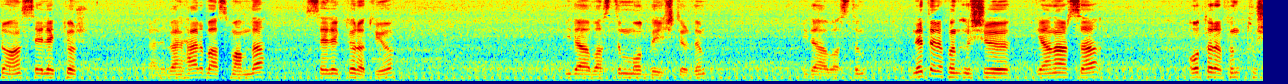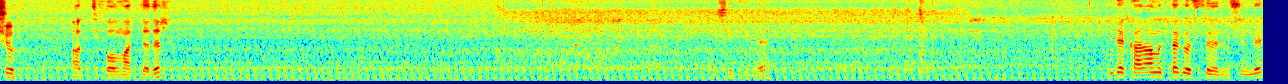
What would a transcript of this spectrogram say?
Şu an selektör. Yani ben her basmamda selektör atıyor. Bir daha bastım mod değiştirdim. Bir daha bastım. Ne tarafın ışığı yanarsa o tarafın tuşu aktif olmaktadır. Bu şekilde. Bir de karanlıkta gösterelim şimdi.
